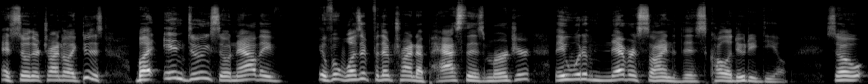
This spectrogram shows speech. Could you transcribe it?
and so they're trying to like do this. But in doing so, now they've if it wasn't for them trying to pass this merger, they would have never signed this Call of Duty deal. So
